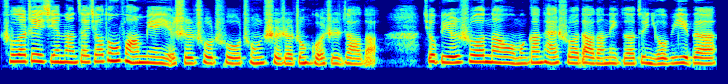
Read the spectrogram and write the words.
除了这些呢，在交通方面也是处处充斥着中国制造的。就比如说呢，我们刚才说到的那个最牛逼的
